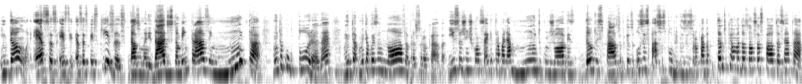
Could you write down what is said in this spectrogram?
Então, essas, esse- essas pesquisas das humanidades também trazem muita, muita cultura, né? Muita, muita coisa nova para Sorocaba. Isso a gente consegue trabalhar muito com jovens, dando espaço, porque os, os espaços públicos em Sorocaba, tanto que é uma das nossas pautas, né, tá?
